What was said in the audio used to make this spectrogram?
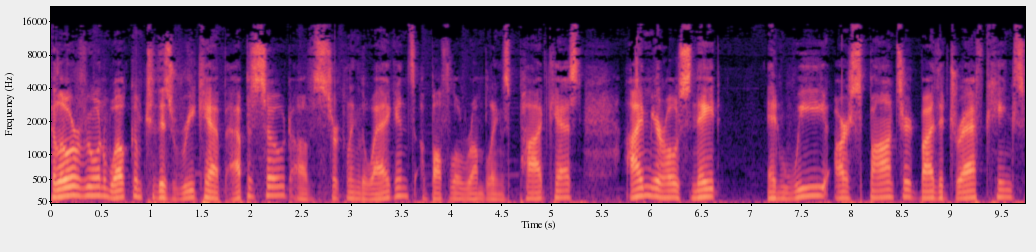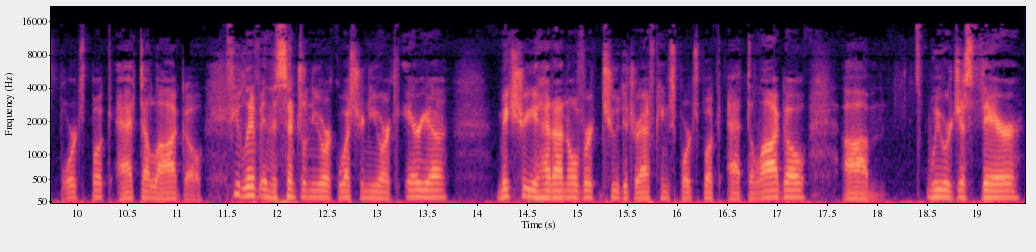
Hello, everyone. Welcome to this recap episode of Circling the Wagons, a Buffalo Rumblings podcast. I'm your host, Nate, and we are sponsored by the DraftKings Sportsbook at Del Lago. If you live in the central New York, western New York area, make sure you head on over to the DraftKings Sportsbook at Del Lago. Um, we were just there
